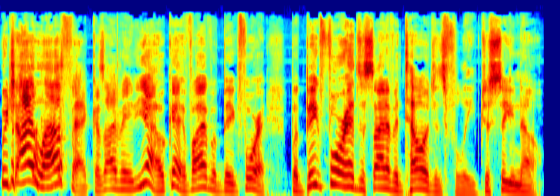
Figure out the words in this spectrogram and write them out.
Which I laugh at because I mean, yeah, okay, if I have a big forehead, but big forehead's a sign of intelligence, Philippe, just so you know.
